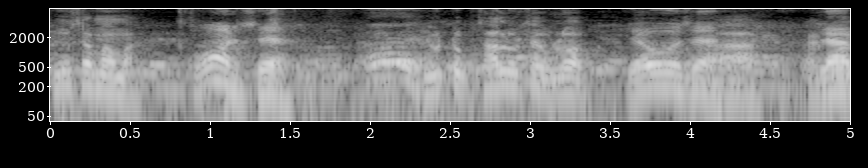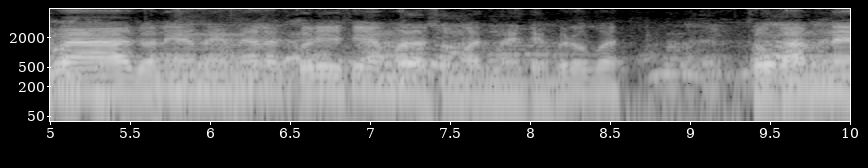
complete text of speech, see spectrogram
શું છે મામા? કોણ છે? યુટ્યુબ ચાલુ છે વ્લોગ એવું છે? હા. જોને અમે મહેનત કરીએ છીએ અમારા સમાજ માટે બરોબર? તો ગામને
